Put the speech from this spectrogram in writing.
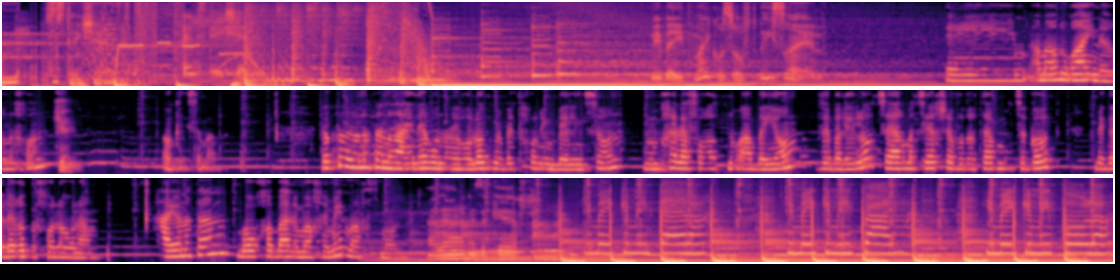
M station. M station. מבית מייקרוסופט בישראל. אה, אמרנו ריינר, נכון? כן. אוקיי, סבבה. דוקטור יונתן ריינר הוא נוירולוג בבית חולים בלינסון, מומחה להפרעות תנועה ביום, ובלילות צייר מצליח שעבודותיו מוצגות בגלריות בכל העולם. היי יונתן, ברוך הבא למוח ימין, מוח שמאל. אהלן, איזה כיף. You're making me bright. You're making me pull fuller.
